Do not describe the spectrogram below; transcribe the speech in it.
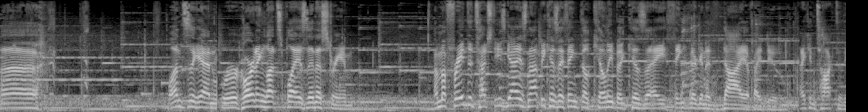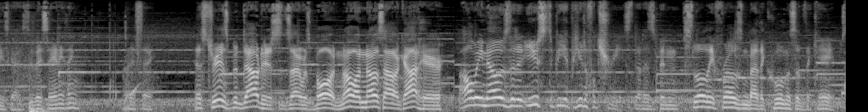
uh once again, we're recording Let's Plays in a stream. I'm afraid to touch these guys, not because I think they'll kill me, but because I think they're gonna die if I do. I can talk to these guys. Do they say anything? What do they say? This tree has been down here since I was born. No one knows how it got here. All we know is that it used to be a beautiful tree that has been slowly frozen by the coolness of the caves.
